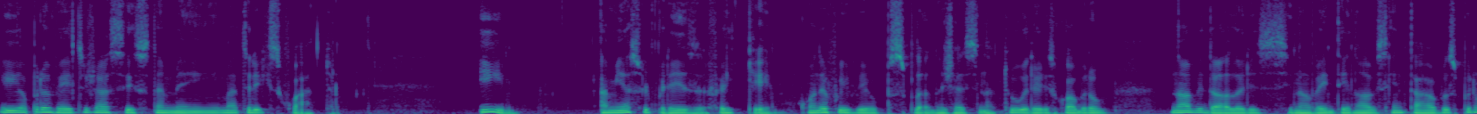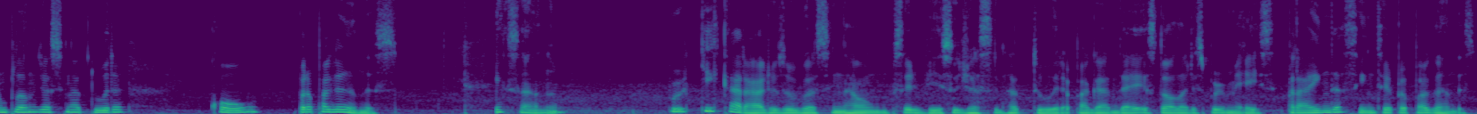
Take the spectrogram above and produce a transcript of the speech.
E aproveito e já assisto também Matrix 4. E a minha surpresa foi que, quando eu fui ver os planos de assinatura, eles cobram 9 dólares e 99 centavos por um plano de assinatura com propagandas. Pensando, por que caralhos eu vou assinar um serviço de assinatura, pagar 10 dólares por mês, para ainda assim ter propagandas?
